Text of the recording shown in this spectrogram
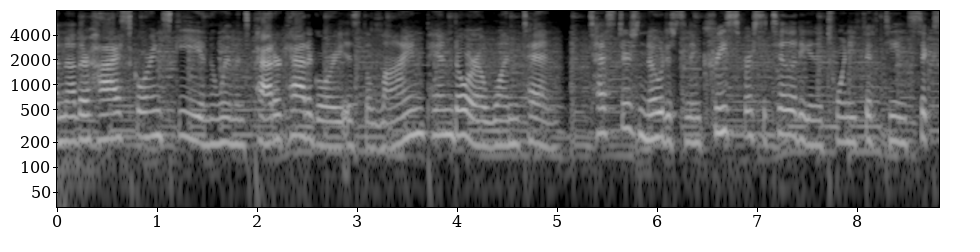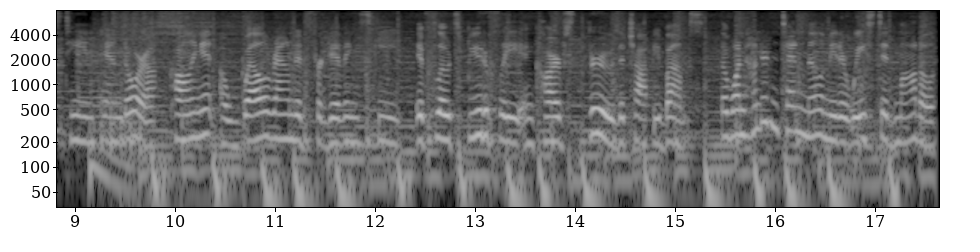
Another high scoring ski in the women's powder category is the Line Pandora 110. Testers noticed an increased versatility in the 2015-16 Pandora, calling it a well-rounded forgiving ski. It floats beautifully and carves through the choppy bumps. The 110mm waisted model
